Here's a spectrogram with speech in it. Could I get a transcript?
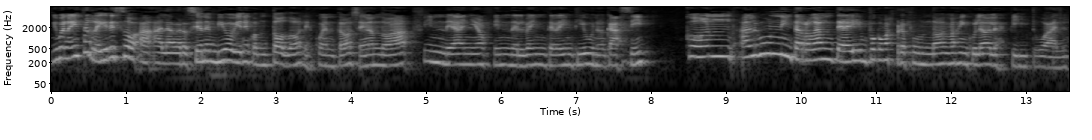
Y bueno, y este regreso a, a, la versión en vivo viene con todo, les cuento, llegando a fin de año, fin del 2021 casi con algún interrogante ahí un poco más profundo, más vinculado a lo espiritual,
